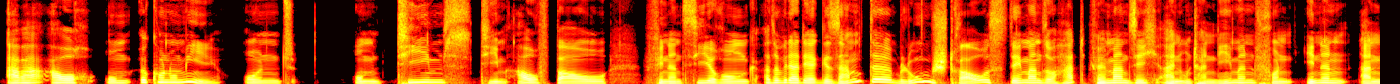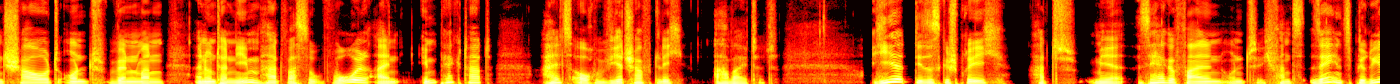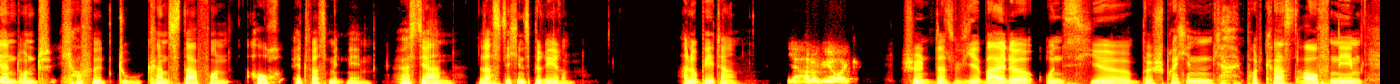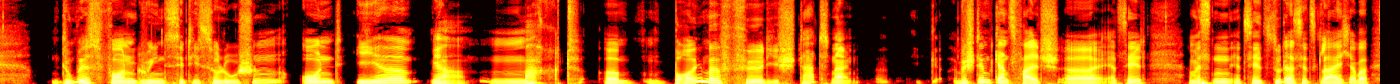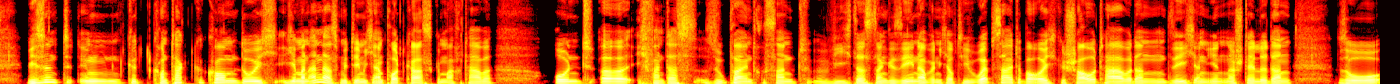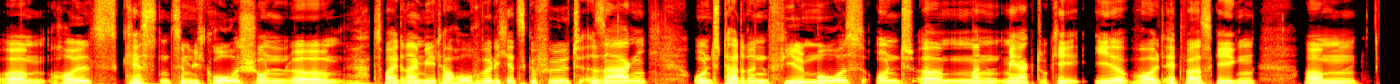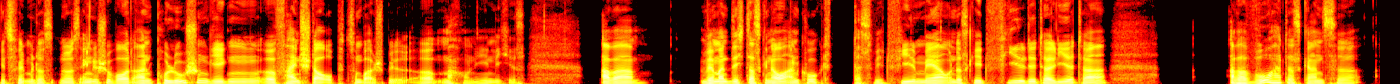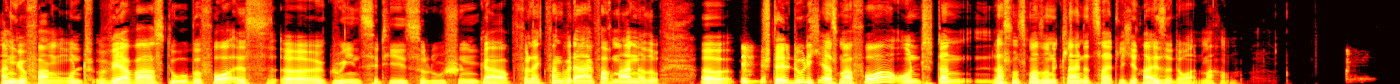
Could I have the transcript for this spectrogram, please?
aber auch um Ökonomie und um Teams, Teamaufbau, Finanzierung, also wieder der gesamte Blumenstrauß, den man so hat, wenn man sich ein Unternehmen von innen anschaut und wenn man ein Unternehmen hat, was sowohl einen Impact hat, als auch wirtschaftlich arbeitet. Hier dieses Gespräch hat mir sehr gefallen und ich fand es sehr inspirierend und ich hoffe, du kannst davon auch etwas mitnehmen. Hörst dir an, lass dich inspirieren. Hallo Peter. Ja, hallo Georg. Schön, dass wir beide uns hier besprechen, ja, einen Podcast aufnehmen. Du bist von Green City Solution und ihr, ja, macht äh, Bäume für die Stadt. Nein, bestimmt ganz falsch äh, erzählt. Am besten erzählst du das jetzt gleich, aber wir sind in Kontakt gekommen durch jemand anders, mit dem ich einen Podcast gemacht habe. Und äh, ich fand das super interessant, wie ich das dann gesehen habe. Wenn ich auf die Webseite bei euch geschaut habe, dann sehe ich an irgendeiner Stelle dann so ähm, Holzkästen, ziemlich groß, schon äh, ja, zwei, drei Meter hoch, würde ich jetzt gefühlt sagen. Und da drin viel Moos und ähm, man merkt, okay, ihr wollt etwas gegen ähm, jetzt fällt mir das, nur das englische Wort an, Pollution gegen äh, Feinstaub zum Beispiel äh, machen und ähnliches. Aber wenn man sich das genauer anguckt, das wird viel mehr und das geht viel detaillierter. Aber wo hat das Ganze angefangen und wer warst du, bevor es äh, Green City Solution gab? Vielleicht fangen wir da einfach mal an. Also äh, stell du dich erstmal vor und dann lass uns mal so eine kleine zeitliche Reise dort machen.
